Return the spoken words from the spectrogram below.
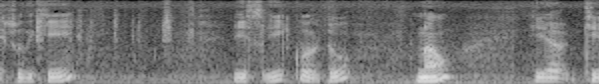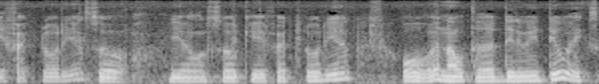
x to the k is equal to now here k factorial so here also k factorial over now third derivative x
